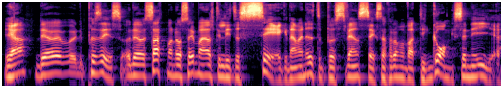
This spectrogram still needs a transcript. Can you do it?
Ja, det var precis. Och då satt man då så är man alltid lite seg när man är ute på svensexa för de har varit igång sen nio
